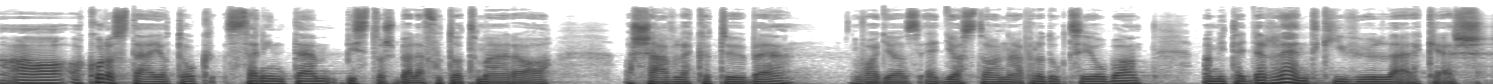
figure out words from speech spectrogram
a, a korosztályotok szerintem biztos belefutott már a, a sávlekötőbe, vagy az egy asztalnál produkcióba, amit egy rendkívül lelkes,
